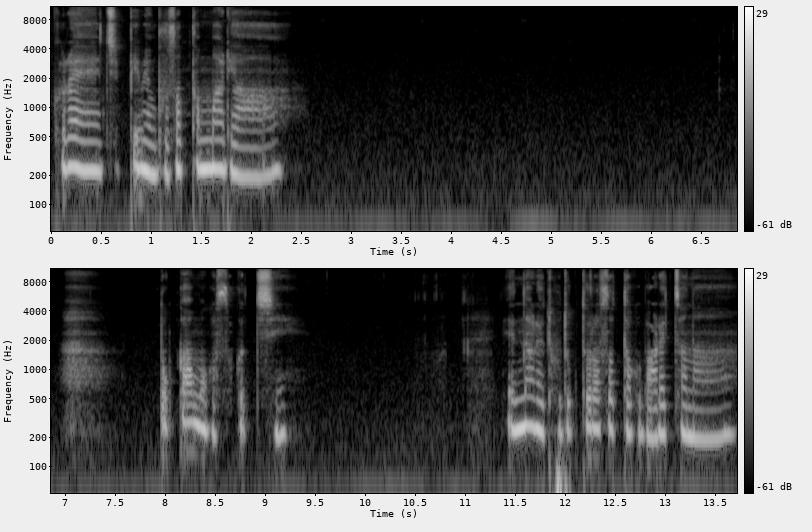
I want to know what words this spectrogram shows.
그래, 집 비면 무섭단 말이야. 또 까먹었어, 그치? 옛날에 도둑 들었었다고 말했잖아.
